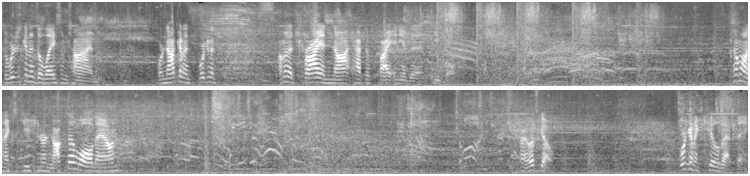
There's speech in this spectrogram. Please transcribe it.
So we're just gonna delay some time. We're not gonna, we're gonna, I'm gonna try and not have to fight any of the people. Come on, executioner, knock the wall down. Alright, let's go. We're gonna kill that thing.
